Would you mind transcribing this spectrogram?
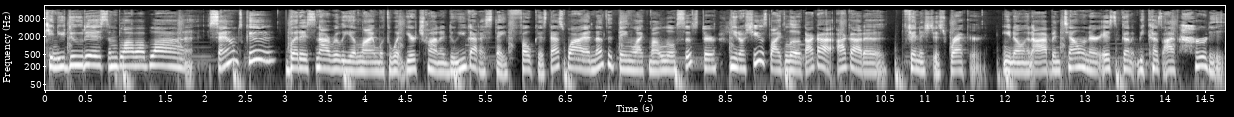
can you do this and blah blah blah. Sounds good but it's not really aligned with what you're trying to do. You got to stay focused. That's why another thing like my little sister you know she was like look i got i gotta finish this record you know, and I've been telling her it's gonna because I've heard it.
